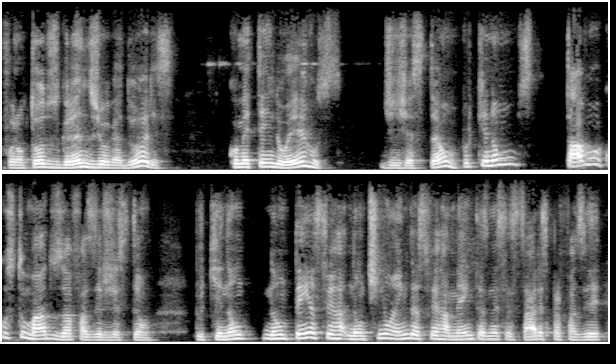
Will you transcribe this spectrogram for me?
foram todos grandes jogadores, cometendo erros de gestão porque não estavam acostumados a fazer gestão, porque não, não, tem as não tinham ainda as ferramentas necessárias para fazer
